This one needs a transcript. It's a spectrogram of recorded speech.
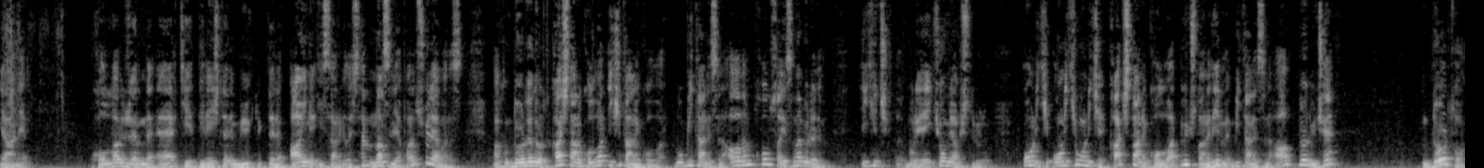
Yani kollar üzerinde eğer ki dirençlerin büyüklükleri aynı ise arkadaşlar nasıl yaparız? Şöyle yaparız. Bakın 4'e 4. Kaç tane kol var? 2 tane kol var. Bu bir tanesini alalım. Kol sayısına bölelim. 2 çıktı. Buraya 2 ohm yapıştırıyorum. 12, 12, 12. Kaç tane kol var? 3 tane değil mi? Bir tanesini al. Böl 3'e 4 ohm.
